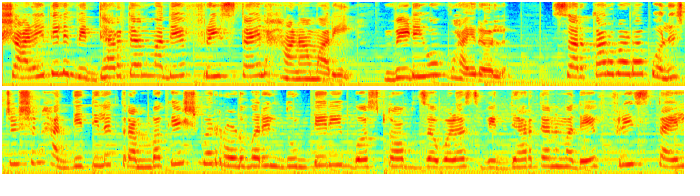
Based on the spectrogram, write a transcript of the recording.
शाळेतील विद्यार्थ्यांमध्ये फ्रीस्टाईल हाणामारी video viral. Sarkarwada police station हद्दीतील त्र्यंबकेश्वर रोडवरील दुड्डेरी बस स्टॉप जवळच विद्यार्थ्यांमध्ये फ्रीस्टाईल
